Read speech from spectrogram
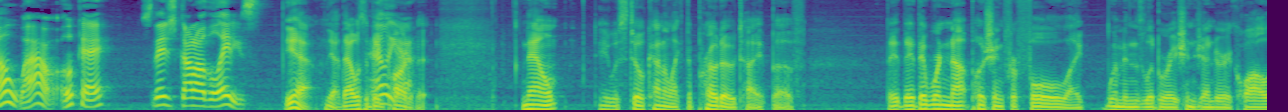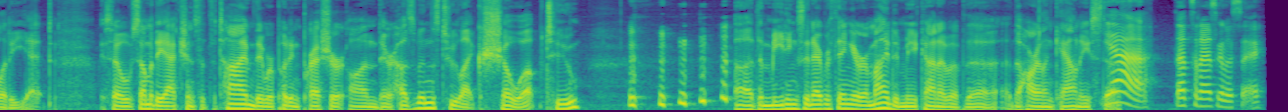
oh wow. Okay. So they just got all the ladies. Yeah, yeah, that was a big Hell part yeah. of it. Now, it was still kind of like the prototype of they, they they were not pushing for full like women's liberation, gender equality yet. So some of the actions at the time, they were putting pressure on their husbands to like show up to uh, the meetings and everything. It reminded me kind of of the the Harlan County stuff. Yeah. That's what I was gonna say.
